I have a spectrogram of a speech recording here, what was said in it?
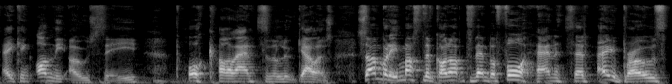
taking on the OC. Poor Karl Anderson and Luke Gallows. Somebody must have gone up to them beforehand and said, hey, bros,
